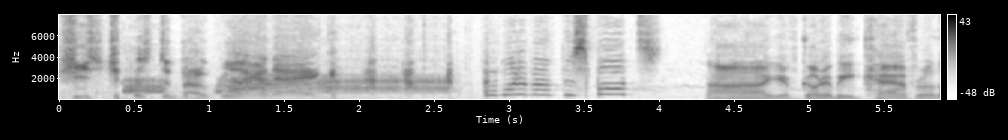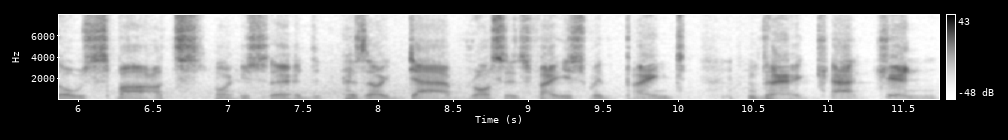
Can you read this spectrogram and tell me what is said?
She's just about to lay an egg. and what about the spots? Ah, you've got to be careful of those spots, I said, as I dabbed Ross's face with paint. They're catching.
